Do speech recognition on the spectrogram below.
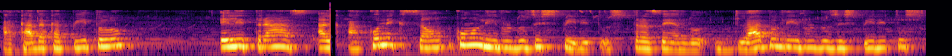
A cada capítulo, ele traz a, a conexão com o livro dos Espíritos, trazendo lá do livro dos Espíritos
